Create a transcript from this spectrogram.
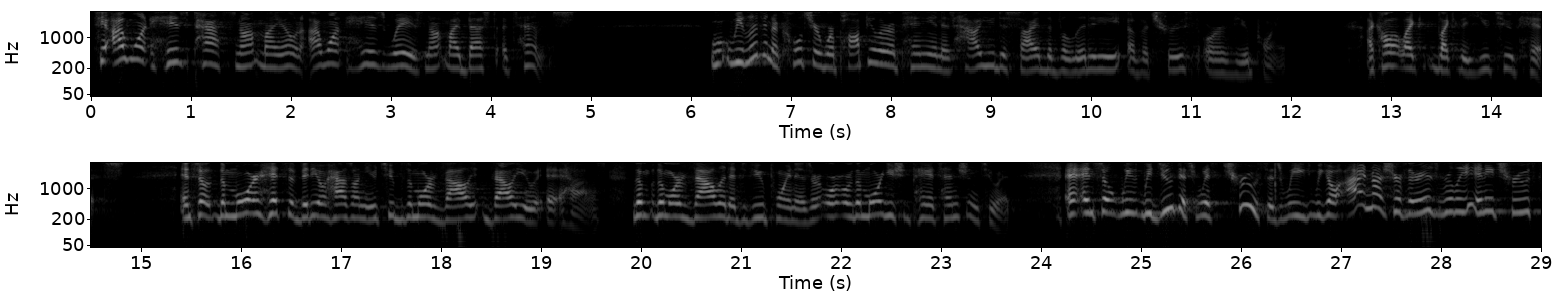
See, I want his paths, not my own. I want his ways, not my best attempts. We live in a culture where popular opinion is how you decide the validity of a truth or a viewpoint. I call it like, like the YouTube hits. And so, the more hits a video has on YouTube, the more value, value it has, the, the more valid its viewpoint is, or, or, or the more you should pay attention to it. And, and, so, we, we do this with truth as we, we go, I'm not sure if there is really any truth,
